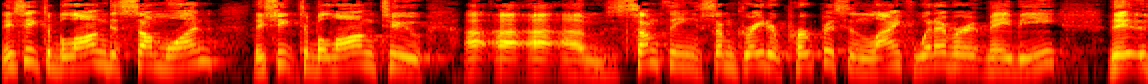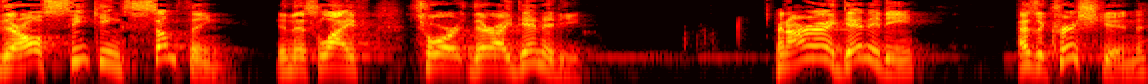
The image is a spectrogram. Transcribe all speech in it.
They seek to belong to someone. They seek to belong to uh, uh, uh, um, something, some greater purpose in life, whatever it may be. They, they're all seeking something in this life for their identity. And our identity as a Christian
